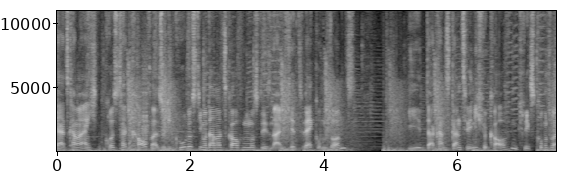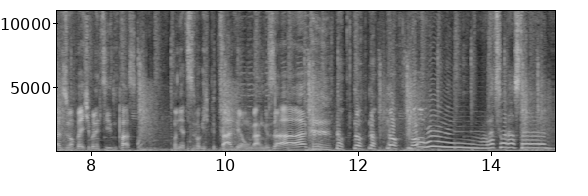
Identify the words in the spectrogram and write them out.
ja, jetzt kann man eigentlich größtenteils kaufen. Also die Kudos, die man damals kaufen musste, die sind eigentlich jetzt weg, umsonst. Die, da kannst du ganz wenig für kaufen. Kriegst komischerweise noch welche über den Season Pass. Und jetzt ist wirklich Bezahlwährung angesagt. No, no, no, no, no. Was war das denn?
